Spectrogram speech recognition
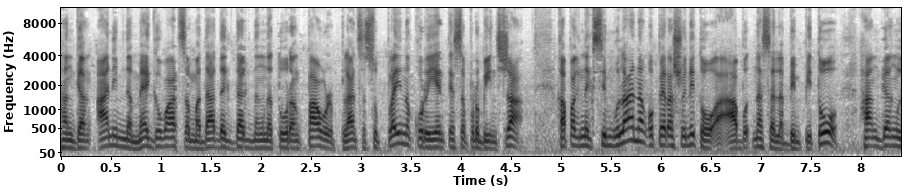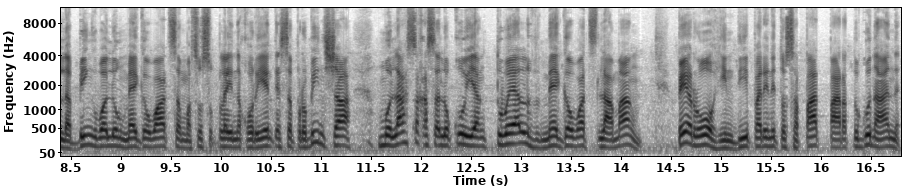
hanggang 6 na megawatts ang madadagdag ng naturang power plant sa supply ng kuryente sa probinsya. Kapag nagsimula ng operasyon nito, aabot na sa 17 hanggang 18 megawatts ang masusupply na kuryente sa probinsya mula sa kasalukuyang 12 megawatts lamang. Pero hindi pa rin ito sapat para tugunan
